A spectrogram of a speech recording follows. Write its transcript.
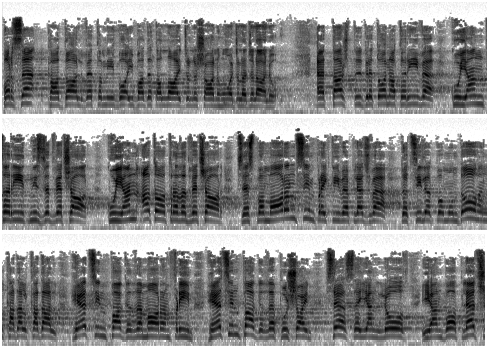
Përse ka dalë vetëm t'i bo ibadet Allahit xheleshanuhu ue xhele xhelalu? E tash t'u drejtohna të rive, ku janë të rit 20 vjeçar, ku janë ato 30 vjeçar, pse s'po marrën mësim prej këtive pleqve, të cilët po mundohen kadal kadal, hecin pak dhe marrën frim, hecin pak dhe pushojnë, sepse janë lodh, janë bo pleq,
